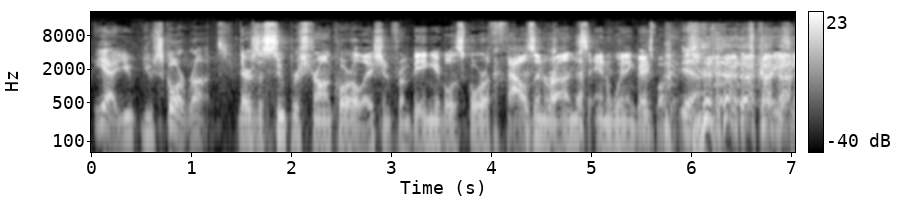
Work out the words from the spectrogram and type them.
yeah, you you score runs. There's a super strong correlation from being able to score a thousand runs and winning baseball games. Yeah. it's crazy.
